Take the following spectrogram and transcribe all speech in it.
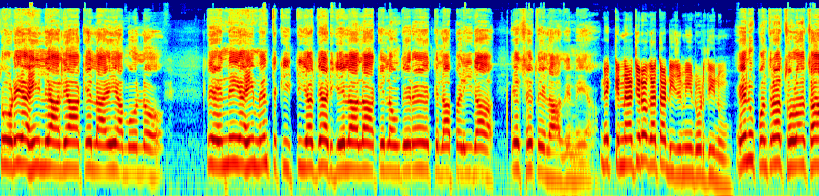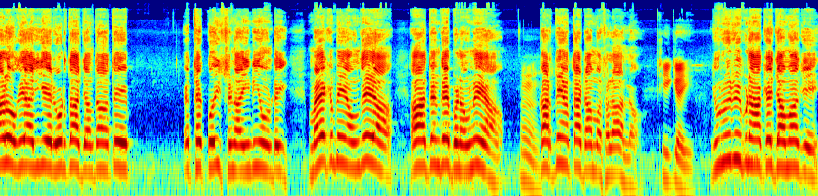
ਤੋੜੇ ਅਸੀਂ ਲਿਆ ਲਿਆ ਕੇ ਲਾਏ ਆ ਮੁੱਲ। ਤੇ ਇੰਨੀ ਅਸੀਂ ਮਿਹਨਤ ਕੀਤੀ ਆ ਦਿਹਾੜੀਏ ਲਾ ਲਾ ਕੇ ਲਾਉਂਦੇ ਰਹੇ ਕਿੱਲਾ ਪਲੀ ਦਾ ਇਸੇ ਤੇ ਲਾ ਦਿੰਨੇ ਆ। ਨਹੀਂ ਕਿੰਨਾ ਚਿਰ ਹੋ ਗਿਆ ਤੁਹਾਡੀ ਜ਼ਮੀਨ ਰੁੜਦੀ ਨੂੰ? ਇਹਨੂੰ 15 16 ਸਾਲ ਹੋ ਗਿਆ ਜੀ ਇਹ ਰੁੜਦਾ ਜਾਂਦਾ ਤੇ ਇੱਥੇ ਕੋਈ ਸੁਣਾਈ ਨਹੀਂ ਹੋਣ ਡਈ। ਮਹਿਕਮੇ ਆਉਂਦੇ ਆ ਆ ਦਿਨ ਦੇ ਬਣਾਉਨੇ ਆ। ਹੂੰ। ਕਰਦੇ ਆ ਤੁਹਾਡਾ ਮਸਲਾ ਹੱਲ। ਠੀਕ ਹੈ ਜੀ। ਜ਼ਰੂਰੀ ਬਣਾ ਕੇ ਜਾਵਾਂਗੇ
